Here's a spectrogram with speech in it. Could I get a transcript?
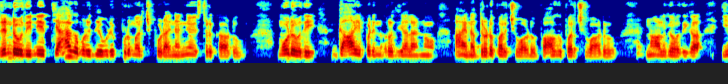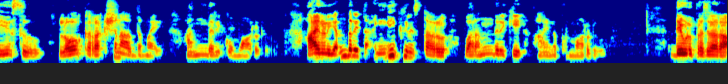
రెండవది నీ త్యాగముడు దేవుడు ఎప్పుడు మర్చిపోడు ఆయన అన్యాయస్తుడు కాడు. మూడవది గాయపడిన హృదయాలను ఆయన దృఢపరచువాడు బాగుపరచువాడు. నాలుగవదిగా యేసు లోక రక్షణార్థమై అందరి కుమారుడు. ఆయనను ఎందరైతే అంగీకరిస్తారో వారందరికీ ఆయన కుమారుడు. దేవుని ప్రజలారా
